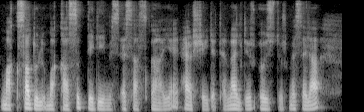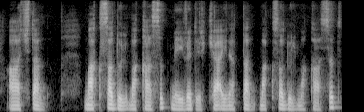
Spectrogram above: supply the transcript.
maksadül makasıt dediğimiz esas gaye her şeyde temeldir, özdür. Mesela ağaçtan maksadül makasıt meyvedir. Kainattan maksadül makasıt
